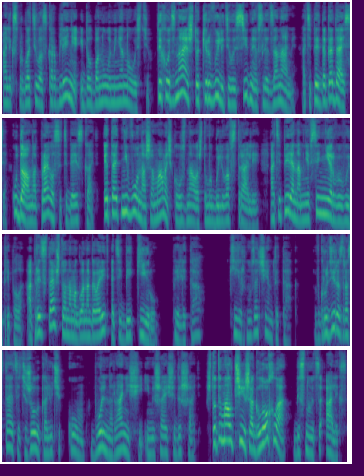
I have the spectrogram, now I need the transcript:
Алекс проглотила оскорбление и долбанула меня новостью. «Ты хоть знаешь, что Кир вылетел из Сиднея вслед за нами? А теперь догадайся, куда он отправился тебя искать? Это от него наша мамочка узнала, что мы были в Австралии. А теперь она мне все нервы вытрепала. А представь, что она могла наговорить о тебе Киру». «Прилетал? Кир, ну зачем ты так?» В груди разрастается тяжелый колючий ком, больно ранящий и мешающий дышать. «Что ты молчишь, оглохла?» – беснуется Алекс.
